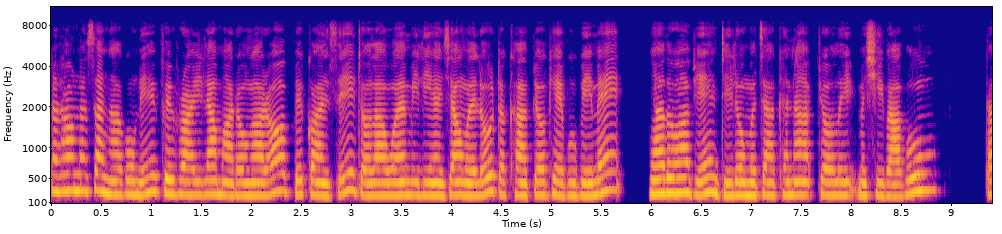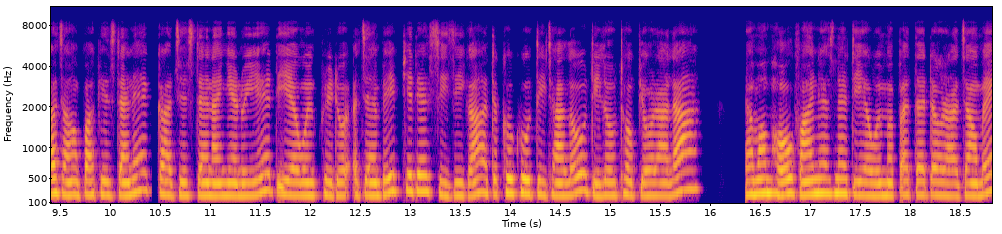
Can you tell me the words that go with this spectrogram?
2025ခုနှစ်ဖေဖော်ဝါရီလမှာတော့ကတော့ Bitcoin စေဒေါ်လာ1 million ရောက်မယ်လို့တစ်ခါပြောခဲ့ပူပေမဲ့ညာတော့အပြင်ဒီလိုမကြာခဏပြောလိမ့်မရှိပါဘူး။ဒါကြောင့်ပါကစ္စတန်နဲ့ကာဂျစ်စတန်နိုင်ငံတွေရဲ့တရားဝင်ခရစ်တိုအကြံပေးဖြစ်တဲ့ CC ကတခုခုတည်ထားလို့ဒီလိုထုတ်ပြောတာလား ဒါမှမဟုတ် Binance နဲ့တရားဝင်မပတ်သက်တော့တာကြောင့်ပဲ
